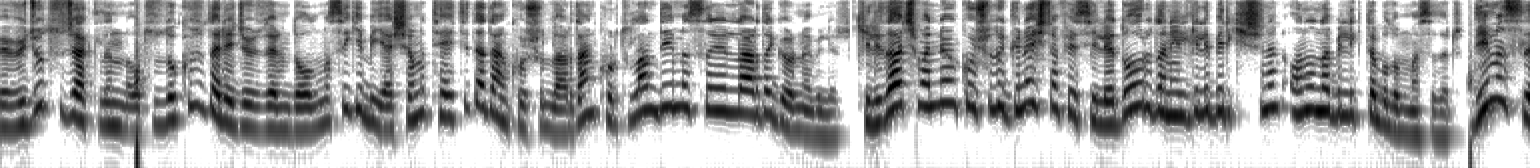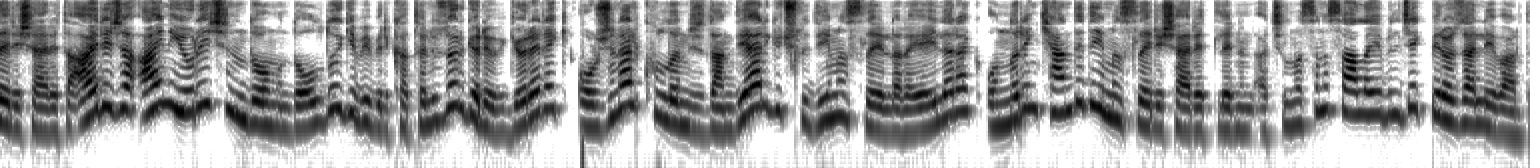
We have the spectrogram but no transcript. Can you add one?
ve vücut sıcaklığının 39 derece üzerinde olması gibi yaşamı tehdit eden koşullardan kurtulan Demon Slayer'larda görünebilir. Kilidi açmanın ön koşulu güneş nefesiyle doğrudan ilgili bir kişinin onunla birlikte bulunmasıdır. Demon Slayer işareti ayrıca aynı Yoruichi'nin doğumunda olduğu gibi bir katalizör görevi görerek orijinal kullanıcıdan diğer güçlü Demon Slayer'lara yayılarak onların kendi Demon Slayer işaretlerinin açılmasını sağlayabilecek bir özelliği vardır.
